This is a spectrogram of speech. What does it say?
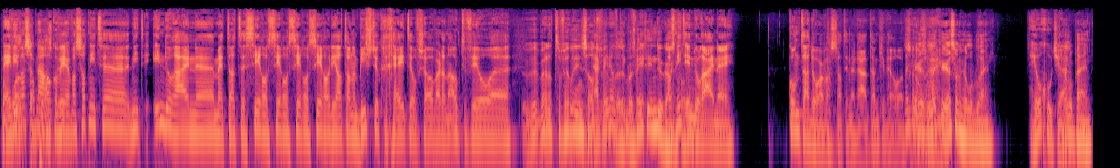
Nee, wie was het nou ook alweer? Was dat niet, eh niet Indurain eh, met dat eh, 0000? Die had dan een biefstuk gegeten of zo, waar dan ook te veel... eh, Waar dat te veel in zat. ja, ik weet niet of Dat het was niet Indurain, was niet Indurain, nee. Contador was dat inderdaad, dankjewel. op Lekker, lekker hè, zo'n hulplijn. Heel goed, ja. Hulplijn.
